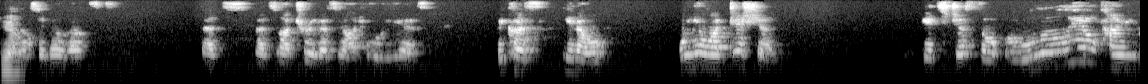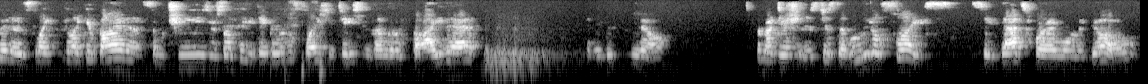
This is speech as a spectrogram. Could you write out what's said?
Yeah. And they'll say, no, that's that's that's not true. That's not who he is. Because you know, when you audition, it's just a little tiny bit of like like you're buying some cheese or something. You take a little slice, you taste it, and I'm going to buy that. And you know, an audition is just a little slice. Say that's where I want to go.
